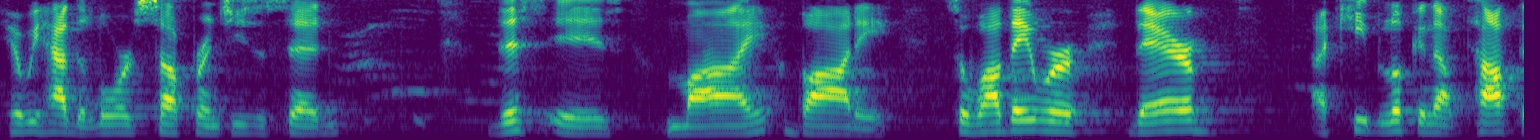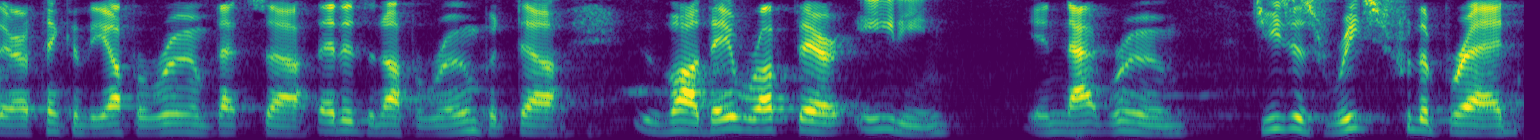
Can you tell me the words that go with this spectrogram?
Here we have the Lord's Supper, and Jesus said, This is my body. So while they were there, I keep looking up top there, I think in the upper room. That's uh, that is an upper room. But uh, while they were up there eating in that room, Jesus reached for the bread.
